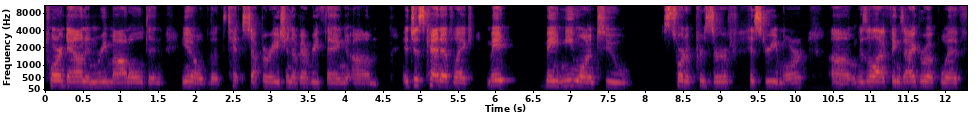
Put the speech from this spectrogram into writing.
torn down and remodeled, and you know the t- separation of everything. Um, it just kind of like made made me want to sort of preserve history more because um, a lot of things I grew up with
